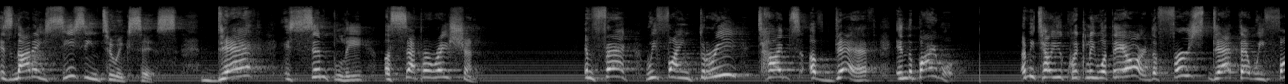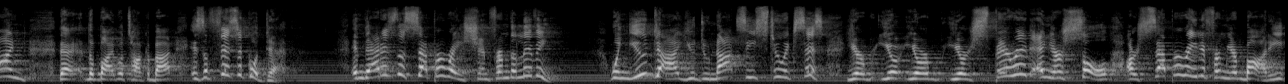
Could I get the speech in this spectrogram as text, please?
is not a ceasing to exist. Death is simply a separation. In fact, we find three types of death in the Bible. Let me tell you quickly what they are. The first death that we find that the Bible talk about is a physical death. And that is the separation from the living. When you die, you do not cease to exist. Your, your, your, your spirit and your soul are separated from your body,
